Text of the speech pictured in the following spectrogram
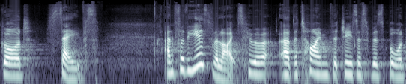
God saves. And for the Israelites, who were at the time that Jesus was born,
